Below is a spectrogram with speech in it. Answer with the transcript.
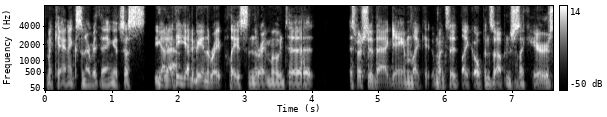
mechanics and everything. It's just you got. I think you got to be in the right place in the right mood to, especially that game. Like once it like opens up and it's just like here's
